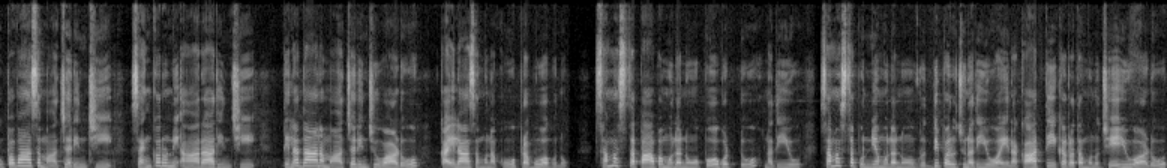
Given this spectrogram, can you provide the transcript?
ఉపవాసమాచరించి శంకరుని ఆరాధించి తిలదానం ఆచరించువాడు కైలాసమునకు ప్రభువగును. సమస్త పాపములను పోగొట్టు నదియు సమస్త పుణ్యములను వృద్ధిపరుచునదియు అయిన కార్తీక వ్రతమును చేయువాడు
